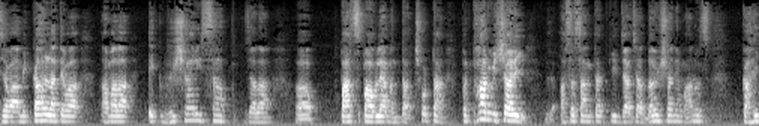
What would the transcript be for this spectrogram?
जेव्हा आम्ही काढला तेव्हा आम्हाला एक विषारी साप ज्याला पाच पावल्या म्हणतात छोटा पण फार विषारी. असं सांगतात की ज्याच्या दंशाने माणूस काही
